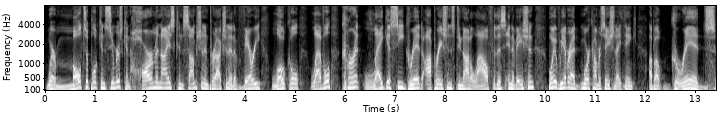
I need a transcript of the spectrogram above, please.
where multiple consumers can harmonize consumption and production at a very local level. Current legacy grid operations do not allow for this innovation. Boy, have we ever had more conversation, I think, about grids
